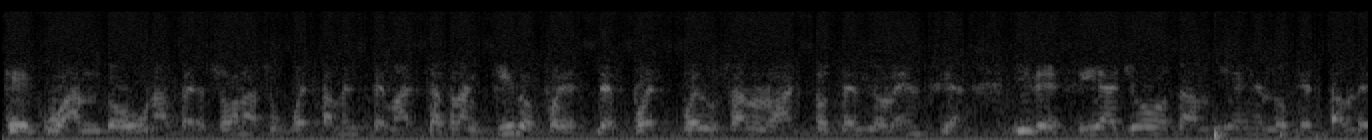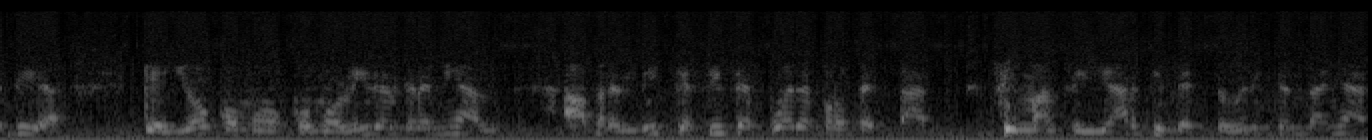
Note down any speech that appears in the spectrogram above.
que cuando una persona supuestamente marcha tranquilo, pues después puede usar los actos de violencia. Y decía yo también en lo que establecía que yo como, como líder gremial aprendí que sí se puede protestar sin mancillar, sin destruir y sin dañar.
